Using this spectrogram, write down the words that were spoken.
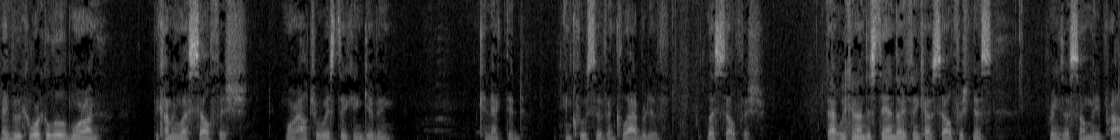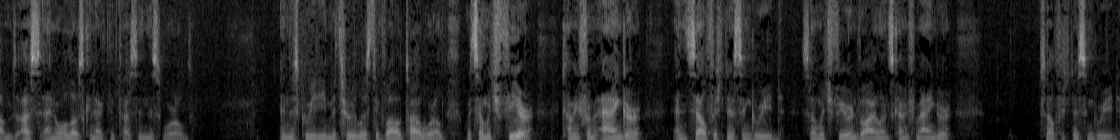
maybe we could work a little more on becoming less selfish more altruistic and giving, connected, inclusive and collaborative, less selfish. That we can understand, I think, how selfishness brings us so many problems, us and all those connected to us in this world, in this greedy, materialistic, volatile world, with so much fear coming from anger and selfishness and greed, so much fear and violence coming from anger, selfishness, and greed.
